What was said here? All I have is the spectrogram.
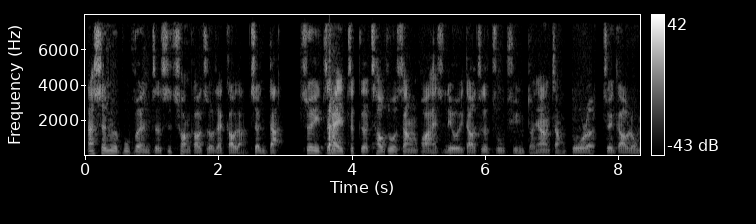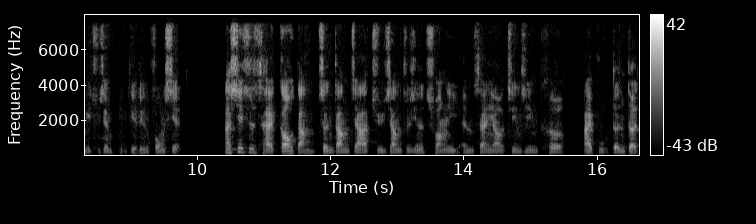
那深锐部分则是创高之后在高档震荡，所以在这个操作上的话，还是留意到这个族群短量涨多了，最高容易出现补跌的一个风险。那细制材高档震荡加剧，像最近的创意 M 三幺、金晶科、爱普等等。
